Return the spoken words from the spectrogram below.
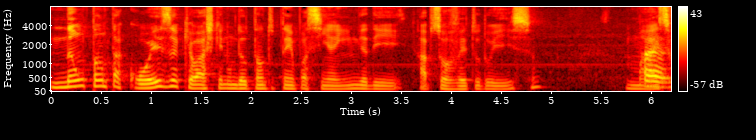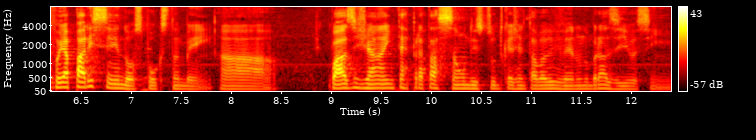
não tanta coisa, que eu acho que não deu tanto tempo assim ainda de absorver tudo isso. Mas é. foi aparecendo aos poucos também. A, quase já a interpretação disso tudo que a gente estava vivendo no Brasil, assim,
